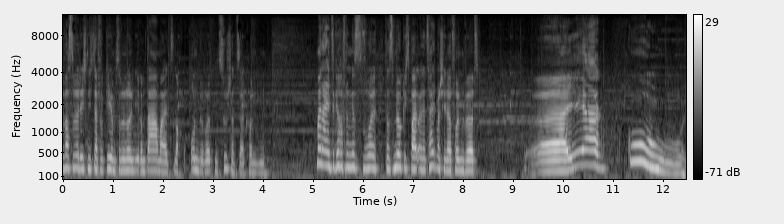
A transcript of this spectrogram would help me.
was würde ich nicht dafür geben, Zone in ihrem damals noch unberührten Zustand zu erkunden. Meine einzige Hoffnung ist wohl, dass möglichst bald eine Zeitmaschine erfunden wird. Äh, ja, gut.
